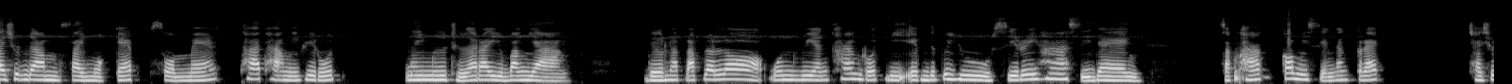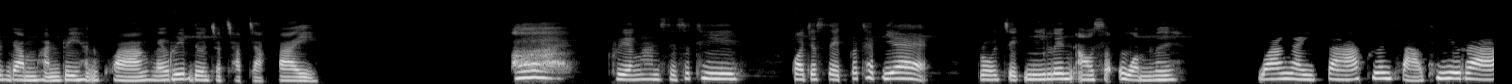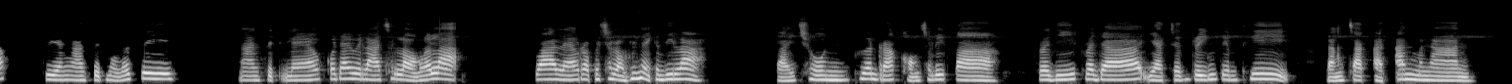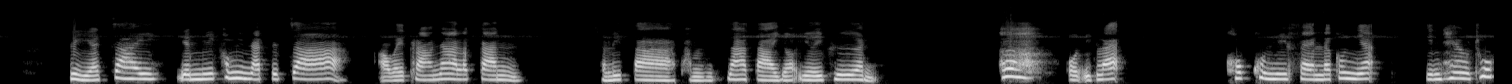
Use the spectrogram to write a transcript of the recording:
ายชุดดำใส่หมวกแก๊ปสวมแมสท่าทางมีพิรุษ ในมือถืออะไรอยู่บางอย่าง เดินลับๆล่อๆวนเวียนข้างรถ BMW ซีรีส์ 5 สีแดง สักพักก็มีเสียงดังแกรกชายชุดดำหันรีหันขวางแล้วรีบเดินฉับๆจากไปเฮ้ยเคลียร์งานเสร็จสักที กว่าจะเสร็จก็แทบแย่ โปรเจกต์นี้เล่นเอาสะอ่วมเลย ว่าไงจ้าเพื่อนสาวที่รักเคลียร์งานเสร็จหมดแล้วสิงานเสร็จแล้วก็ได้เวลาฉลองแล้วล่ะ ว่าแล้วเราไปฉลองที่ไหนกันดีล่ะ สายชนเพื่อนรักของชลิตา กระดีกระดาอยากจะดริ้งเต็มที่ หลังจากอัดอั้นมานาน เสียใจ เย็นนี้เขามีนัดนะจ้า เอาไว้คราวหน้าละกัน ชลิตาทำหน้าตาเยาะเย้ยเพื่อนออดอีกแล้ว คบคนมีแฟนแล้วก็เงี้ย กินแห้วทุก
